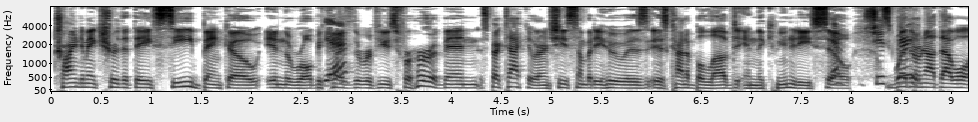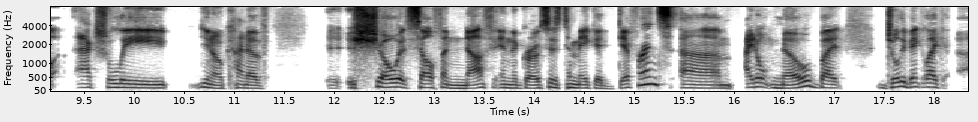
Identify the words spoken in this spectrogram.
trying to make sure that they see Benko in the role because Yeah. the reviews for her have been spectacular and she's somebody who is is kind of beloved in the community. So Yeah, whether or not that will actually, you know, kind of uh, show itself enough in the grosses to make a difference um i don't know but julie bank like uh,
